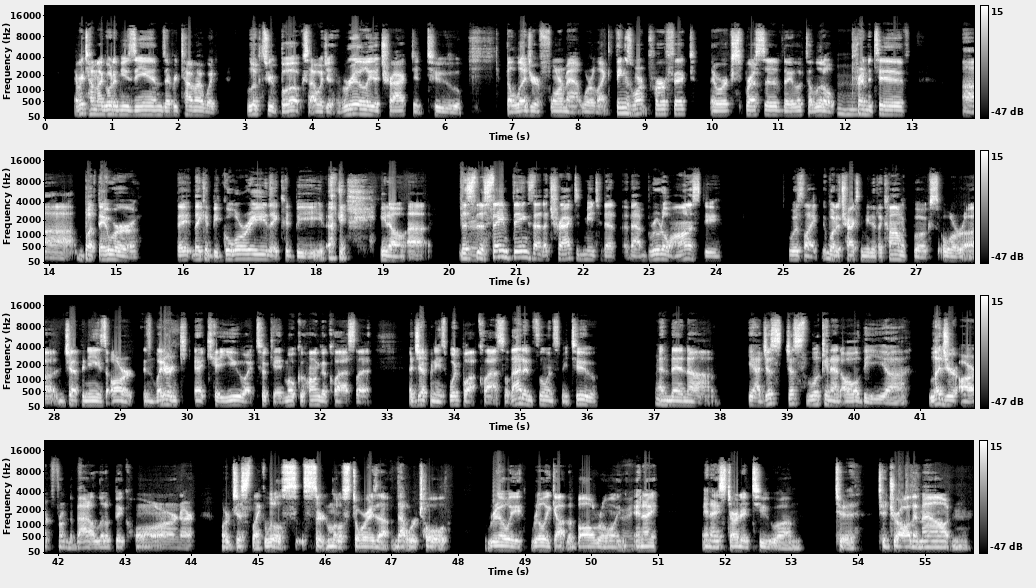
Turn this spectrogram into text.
every time I go to museums, every time I would look through books, I was just really attracted to the ledger format where like things weren't perfect. They were expressive. They looked a little mm-hmm. primitive, uh, but they were they they could be gory. They could be, you know, uh, this the same things that attracted me to that that brutal honesty was like what attracted me to the comic books or uh, Japanese art. And later in, at KU, I took a mokuhanga class, a, a Japanese woodblock class, so that influenced me too. Mm-hmm. And then, uh, yeah, just just looking at all the uh, ledger art from the Battle of Little Bighorn, or or just like little certain little stories that, that were told, really really got the ball rolling. Right. And I and I started to um, to to draw them out and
